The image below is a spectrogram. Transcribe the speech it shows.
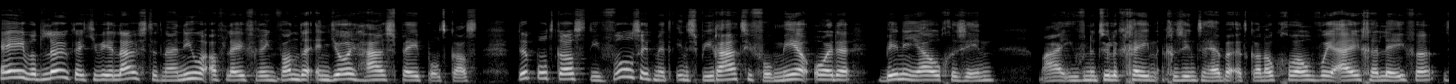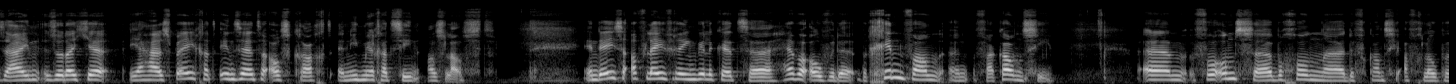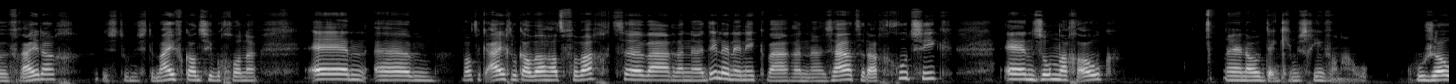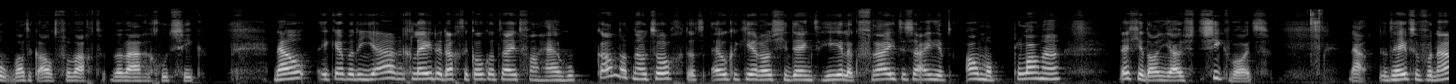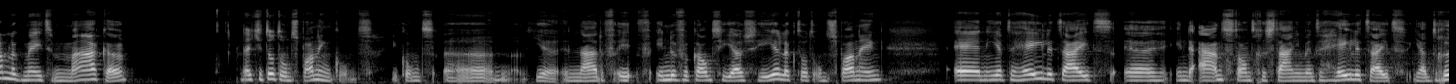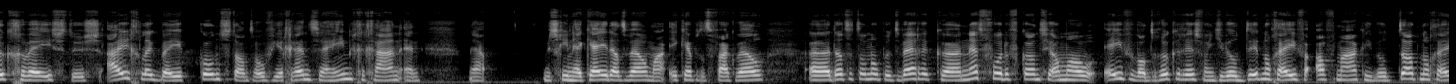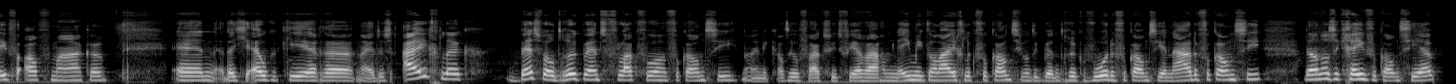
Hey, wat leuk dat je weer luistert naar een nieuwe aflevering van de Enjoy HSP podcast. De podcast die vol zit met inspiratie voor meer orde binnen jouw gezin. Maar je hoeft natuurlijk geen gezin te hebben. Het kan ook gewoon voor je eigen leven zijn, zodat je je HSP gaat inzetten als kracht en niet meer gaat zien als last. In deze aflevering wil ik het uh, hebben over de begin van een vakantie. Um, voor ons uh, begon uh, de vakantie afgelopen vrijdag. Dus toen is de meivakantie begonnen. En um, wat ik eigenlijk al wel had verwacht, uh, waren uh, Dylan en ik waren uh, zaterdag goed ziek. En zondag ook. En nou denk je misschien van, nou, hoezo? Wat ik altijd verwacht, we waren goed ziek. Nou, ik heb een jaren geleden, dacht ik ook altijd van, hè, hoe kan dat nou toch? Dat elke keer als je denkt heerlijk vrij te zijn, je hebt allemaal plannen, dat je dan juist ziek wordt. Nou, dat heeft er voornamelijk mee te maken dat je tot ontspanning komt. Je komt uh, je, na de, in de vakantie juist heerlijk tot ontspanning. En je hebt de hele tijd uh, in de aanstand gestaan. Je bent de hele tijd ja, druk geweest. Dus eigenlijk ben je constant over je grenzen heen gegaan. En nou ja, misschien herken je dat wel, maar ik heb dat vaak wel. Uh, dat het dan op het werk net voor de vakantie allemaal even wat drukker is. Want je wilt dit nog even afmaken. Je wilt dat nog even afmaken. En dat je elke keer, uh, nou ja, dus eigenlijk best wel druk bent vlak voor een vakantie. Nou, en ik had heel vaak zoiets van, ja, waarom neem ik dan eigenlijk vakantie? Want ik ben drukker voor de vakantie en na de vakantie dan als ik geen vakantie heb.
